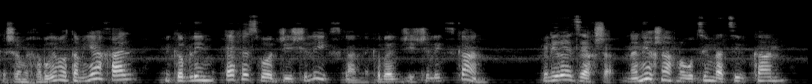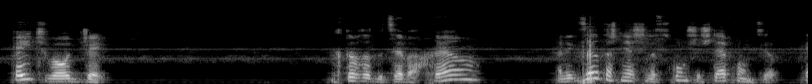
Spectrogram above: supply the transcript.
כאשר מחברים אותם יחד מקבלים 0 ועוד G של X כאן, נקבל G של X כאן. ונראה את זה עכשיו. נניח שאנחנו רוצים להציב כאן H ועוד J. נכתוב זאת בצבע אחר. הנגזרת השנייה של הסכום של שתי הפונקציות A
